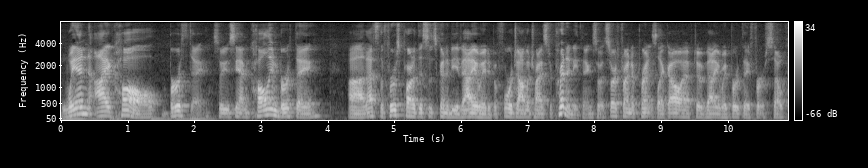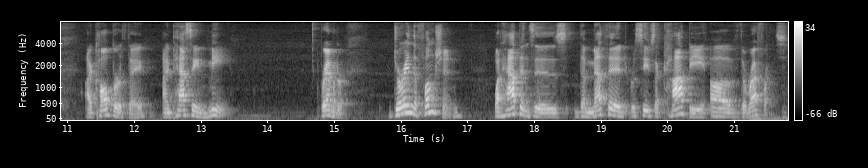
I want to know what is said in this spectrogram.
when I call birthday, so you see I'm calling birthday, uh, that's the first part of this that's going to be evaluated before Java tries to print anything. So it starts trying to print, it's like, oh, I have to evaluate birthday first. So I call birthday, I'm passing me, parameter. During the function, what happens is the method receives a copy of the reference.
